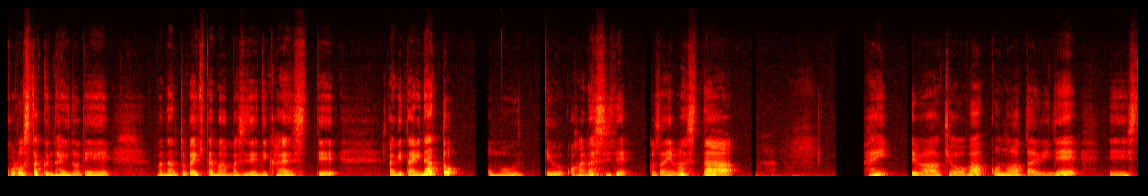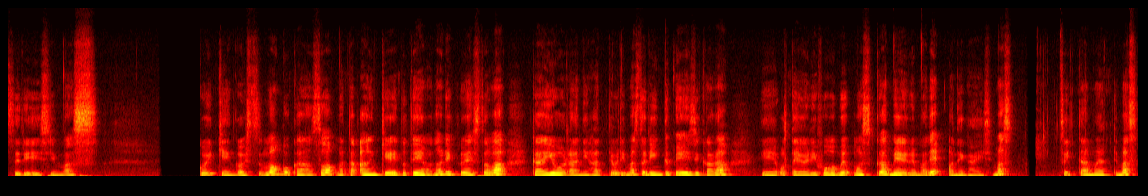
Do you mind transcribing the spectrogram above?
殺したくないので、まあなんとか生きたまんま自然に返して、あげたいなと思うっていうお話でございました。はい。では今日はこの辺りで、えー、失礼します。ご意見、ご質問、ご感想、またアンケートテーマのリクエストは概要欄に貼っておりますリンクページから、えー、お便りフォームもしくはメールまでお願いします。Twitter もやってます。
